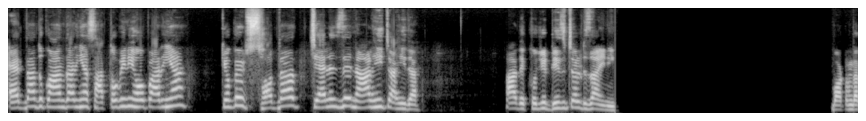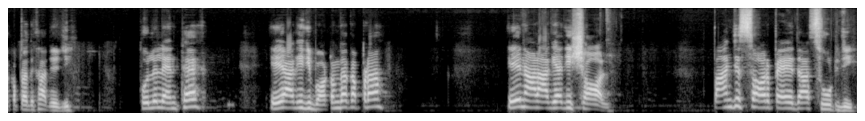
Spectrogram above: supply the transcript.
ਐਦਾਂ ਦੁਕਾਨਦਾਰੀਆਂ ਸਾਤੋਂ ਵੀ ਨਹੀਂ ਹੋ ਪਾ ਰਹੀਆਂ, ਕਿਉਂਕਿ ਸੌਦਾ ਚੈਲੰਜ ਦੇ ਨਾਲ ਹੀ ਚਾਹੀਦਾ। ਆ ਦੇਖੋ ਜੀ ਡਿਜੀਟਲ ਡਿਜ਼ਾਈਨਿੰਗ ਬਾਟਮ ਦਾ ਕੱਪੜਾ ਦਿਖਾ ਦਿਓ ਜੀ। ਫੁੱਲ ਲੈਂਥ ਹੈ। ਇਹ ਆ ਗਈ ਜੀ ਬਾਟਮ ਦਾ ਕੱਪੜਾ। ਇਹ ਨਾਲ ਆ ਗਿਆ ਜੀ ਸ਼ਾਲ 500 ਰੁਪਏ ਦਾ ਸੂਟ ਜੀ।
